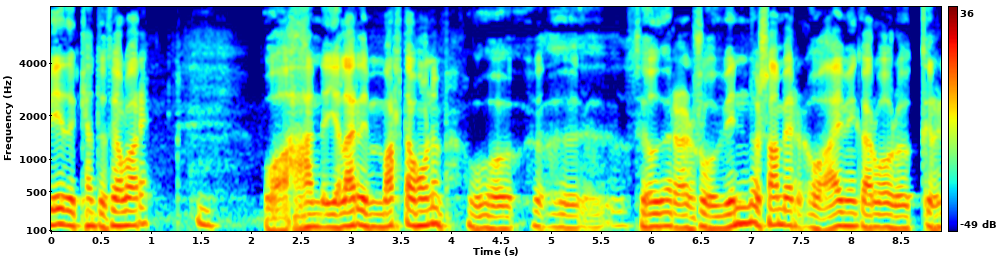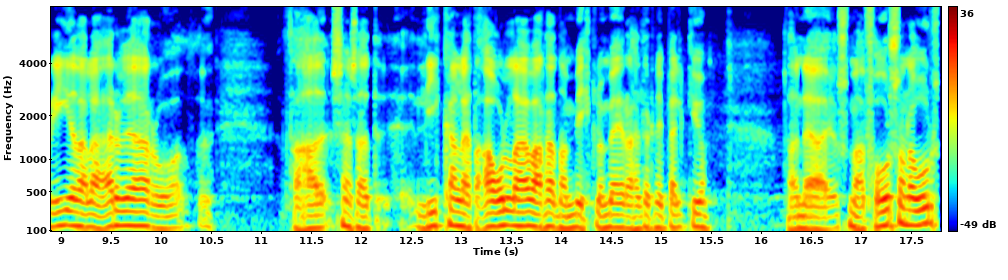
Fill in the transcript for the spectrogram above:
viðkendu þjálfari mm og hann, ég læriði margt af honum og uh, þjóður er svo vinnusamir og æfingar voru gríðalega erfiðar og uh, það sem sagt líkanlegt álæg var þarna miklu meira heldur enn í Belgíu. Þannig að svona, fór svona úr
